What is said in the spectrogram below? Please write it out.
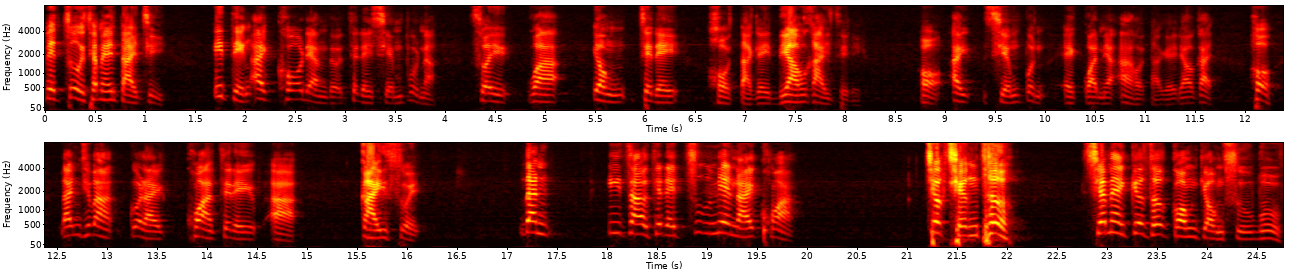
要做什么代志，一定爱考量到这个成本啊。所以我用这个，互大家了解一下，吼，爱成本的观念，爱互大家了解。好，咱即摆过来看这个啊，解说。咱依照这个字面来看，足清楚，什么叫做公共事务？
